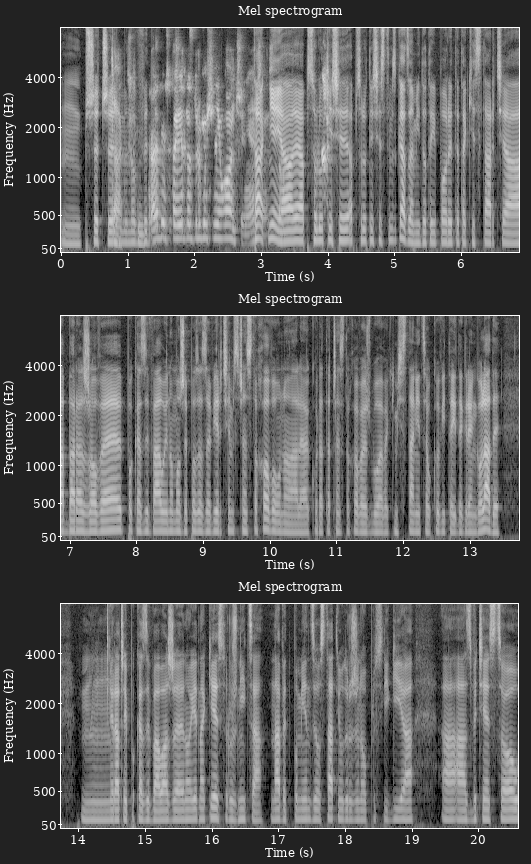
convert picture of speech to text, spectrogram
Mm, Przy czym, Tak. no, wy... Ale wiesz, to jedno z drugim się nie łączy, nie? tak, Często. nie, ja, ja absolutnie, się, absolutnie się z tym zgadzam i do tej pory te takie starcia barażowe pokazywały, no może poza zawierciem z Częstochową, no ale akurat ta Częstochowa już była w jakimś stanie całkowitej degrengolady. Mm, raczej pokazywała, że no jednak jest różnica nawet pomiędzy ostatnią drużyną plus ligi, a, a, zwycięzcą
